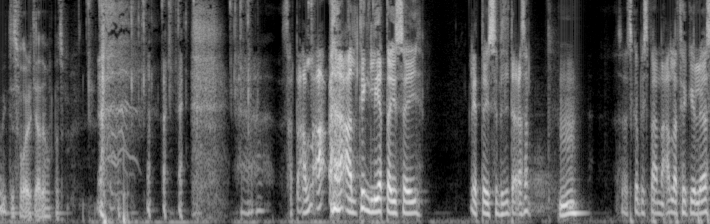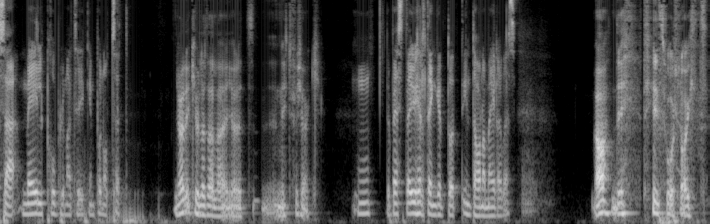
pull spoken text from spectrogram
Det var inte svaret jag hade hoppats på. Så att all, allting letar ju sig, letar ju sig vidare sen. Mm. Så det ska bli spännande. Alla fick ju lösa mailproblematiken på något sätt. Ja, det är kul att alla gör ett nytt försök. Mm. Det bästa är ju helt enkelt att inte ha någon mejladress. Ja, det, det är svårslaget.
